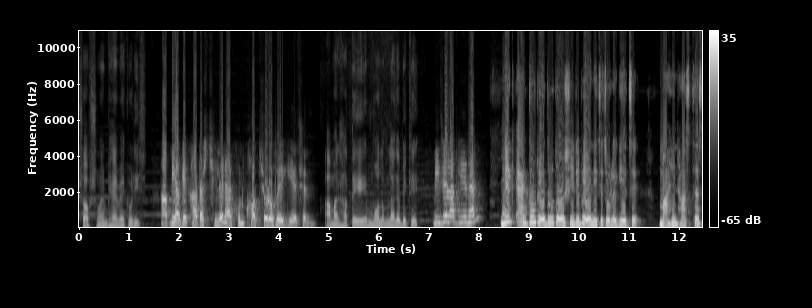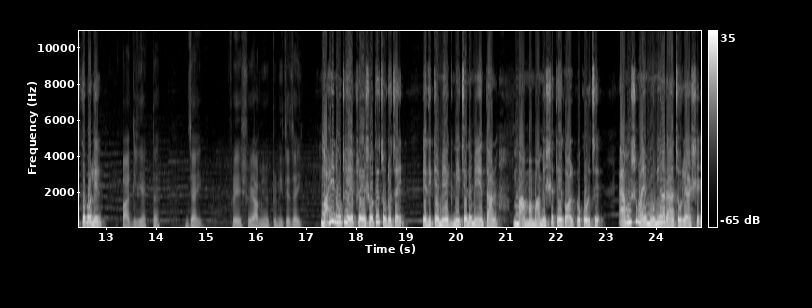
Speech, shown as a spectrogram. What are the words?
সব সময় ভ্যা ভ্যা করিস। আপনি আগে খাটাস ছিলেন এখন খচ্চরও হয়ে গিয়েছেন। আমার হাতে মলম লাগাবে কে? নিজে লাগিয়ে নেন? মেঘ এক দৌড়ে দ্রুত সিঁড়ি বেয়ে নিচে চলে গিয়েছে। মাহিন হাসতে হাসতে বলে পাগলি একটা যাই ফ্রেশ হয়ে আমিও একটু নিচে যাই। মাহিন উঠে ফ্রেশ হতে চলে যায়। এদিকে মেঘ নিচে নেমে তার মামা মামির সাথে গল্প করছে। এমন সময় মুনিয়ারা চলে আসে।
